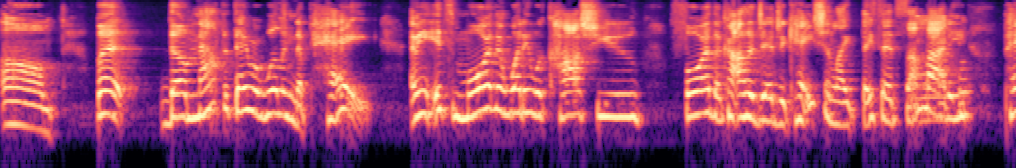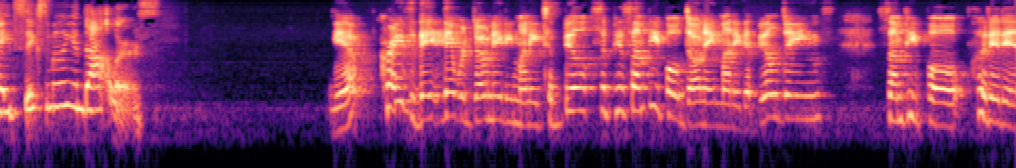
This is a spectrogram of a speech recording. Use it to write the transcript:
Um, but the amount that they were willing to pay, I mean, it's more than what it would cost you for the college education. Like they said, somebody mm-hmm. Paid six million dollars. Yep, crazy. They they were donating money to build. Some, some people donate money to buildings. Some people put it in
